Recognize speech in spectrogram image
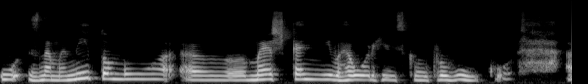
у знаменитому е, мешканні в Георгіївському провулку? Е,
